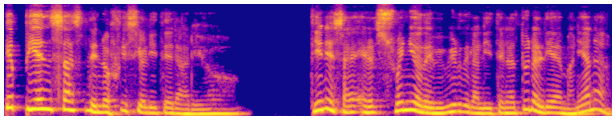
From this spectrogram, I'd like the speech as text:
¿Qué piensas del oficio literario? ¿Tienes el sueño de vivir de la literatura el día de mañana?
